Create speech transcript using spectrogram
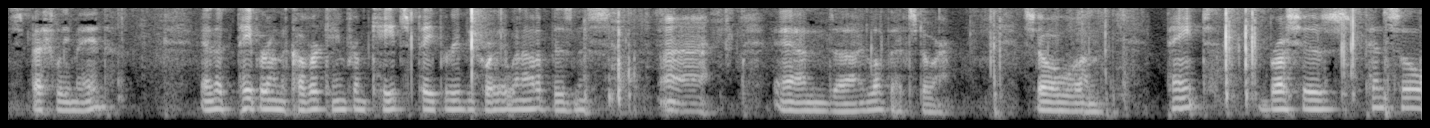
specially made. And the paper on the cover came from Kate's Paperie before they went out of business. Ah, and uh, I love that store. So um, paint, brushes, pencil,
